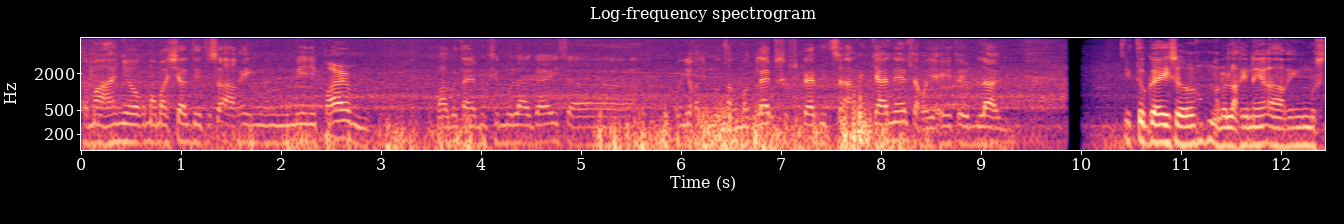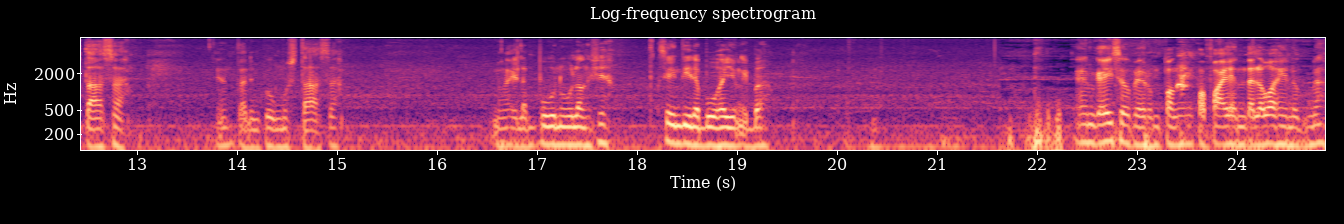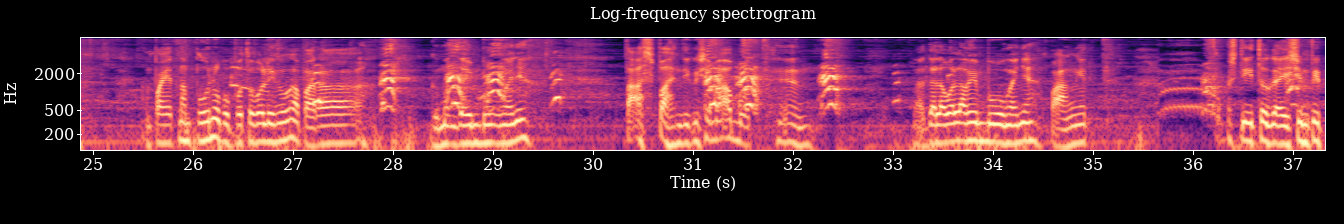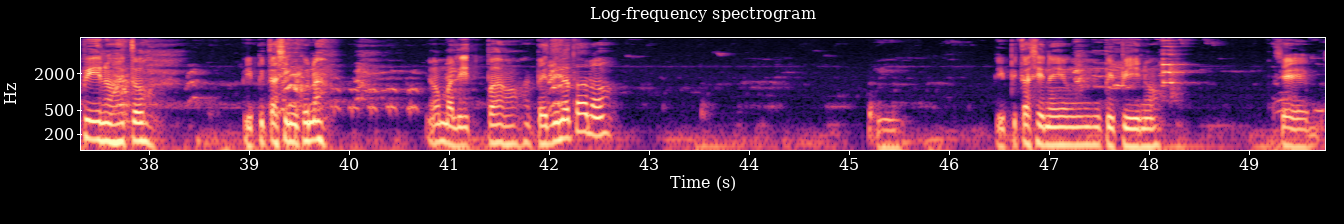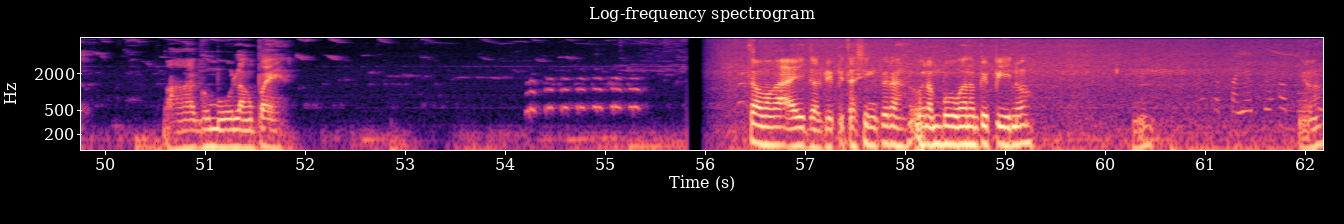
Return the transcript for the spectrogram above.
samahan nyo ako mamasyal dito sa aking mini farm. Bago tayo magsimula guys, ah, huwag nyo kalimutang mag-live, subscribe dito sa aking channel, sa Kuya Itoy Vlog. Ito guys, oh, malaki na yung aking mustasa. Yan, tanim kong mustasa. Mga ilang puno lang siya. Kasi hindi nabuhay yung iba. Ayan guys, so meron pang papayan dalawa hinog na. Ang payat ng puno, puputulin ko nga para gumanda yung bunga niya. Taas pa, hindi ko siya maabot. Ayan. Dalawa lang yung bunga niya, pangit. Tapos dito guys, yung pipino, ito. Pipitasin ko na. Yung maliit pa. oh. Pwede na to, no? Hmm. Pipitasin na yung pipino. Kasi baka gumulang pa eh. Ito mga idol, pipitasin ko na. Unang bunga ng pipino. Hmm. Yan.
